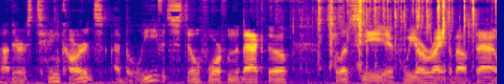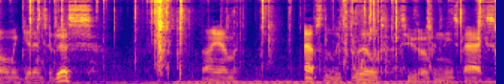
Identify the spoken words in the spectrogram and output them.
Uh, there's 10 cards. I believe it's still four from the back though. So let's see if we are right about that when we get into this. I am absolutely thrilled to open these packs.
